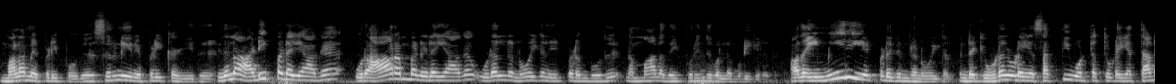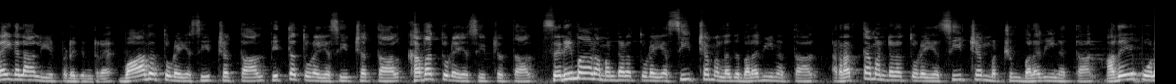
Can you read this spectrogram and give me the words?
மலம் எப்படி போகுது? சிறுநீர் எப்படி கழியுது? இதெல்லாம் அடிப்படையாக ஒரு ஆரம்ப நிலையாக உடல்ல நோய்கள் ஏற்படும் போது நம்மால் அதை புரிந்து கொள்ள முடிகிறது. அதை மீறி ஏற்படுகின்ற நோய்கள் இன்றைக்கு உடலுடைய சக்தி ஓட்டத்துடைய தடைகளால் ஏற்படுகின்ற வாதத்துடைய சீற்றத்தால் பித்தத்துடைய சீற்றத்தால் கபத்துடைய சீற்றத்தால் செரிமான மண்டலத்துடைய சீற்றம் அல்லது பலவீனத்தால் இரத்த மண்டல மண்டலத்துடைய சீற்றம் மற்றும் பலவீனத்தால். அதே போல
